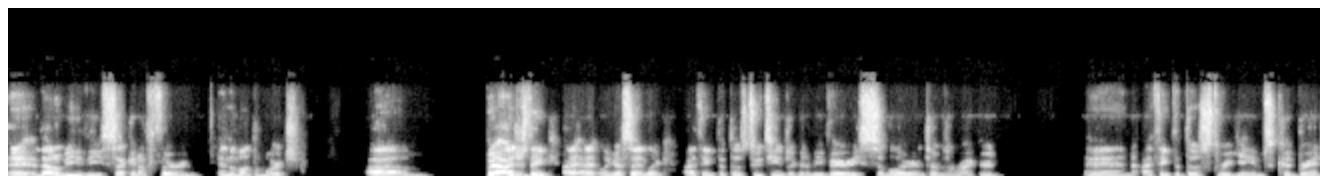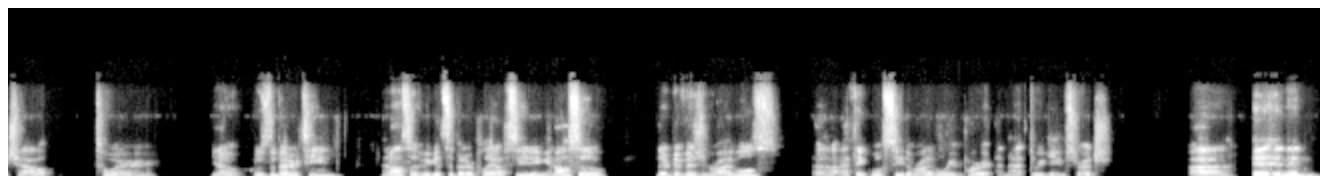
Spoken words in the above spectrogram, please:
eh, that'll be the second of third in the month of March. Um, but I just think, I, I like I said, like I think that those two teams are going to be very similar in terms of record, and I think that those three games could branch out to where, you know, who's the better team, and also who gets a better playoff seeding, and also their division rivals. Uh, I think we'll see the rivalry part in that three game stretch. Uh, and, and then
